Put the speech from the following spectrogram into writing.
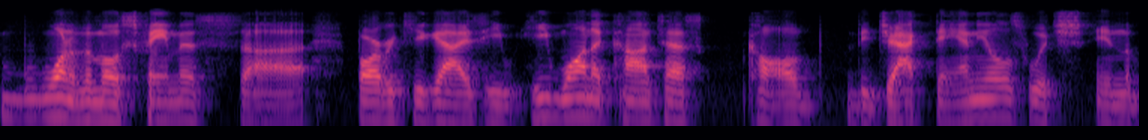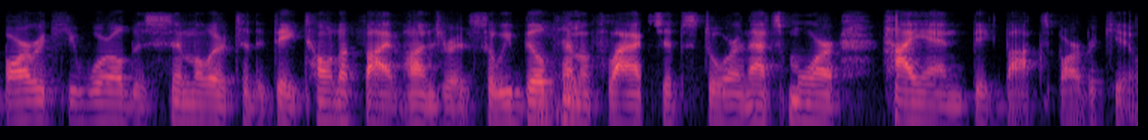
one of the most famous uh, barbecue guys. He he won a contest called the Jack Daniels, which in the barbecue world is similar to the Daytona 500. So we built him a mm-hmm. flagship store, and that's more high-end big box barbecue.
